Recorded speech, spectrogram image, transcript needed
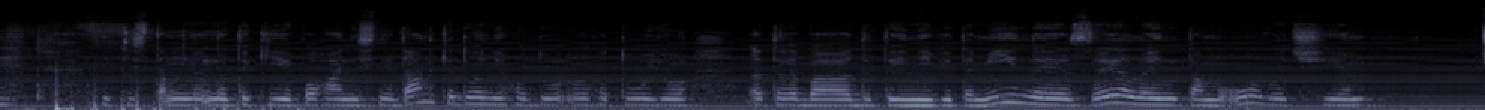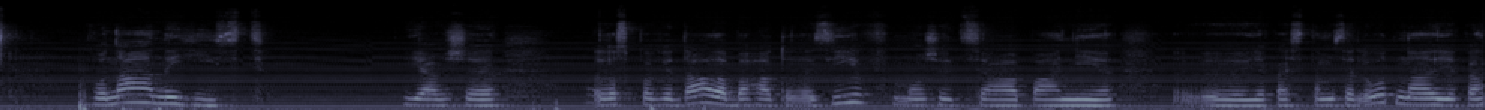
якісь там не, такі погані сніданки доні году- готую. Е, Треба дитині вітаміни, зелень, там овочі. Вона не їсть. Я вже розповідала багато разів. Може, ця пані е, якась там зальотна, яка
